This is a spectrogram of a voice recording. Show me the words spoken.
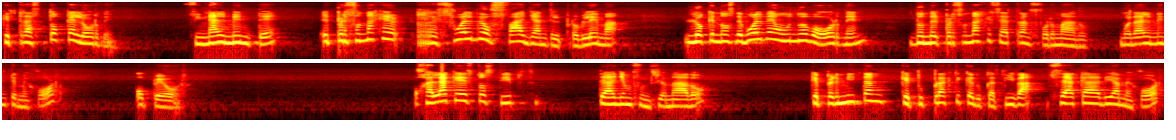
que trastoca el orden. Finalmente, el personaje resuelve o falla ante el problema lo que nos devuelve a un nuevo orden donde el personaje se ha transformado moralmente mejor o peor. Ojalá que estos tips te hayan funcionado, que permitan que tu práctica educativa sea cada día mejor.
